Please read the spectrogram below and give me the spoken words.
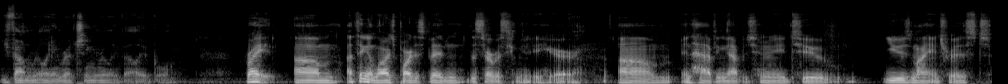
you found really enriching, really valuable. Right. Um, I think in large part it's been the service community here um, and having the opportunity to use my interest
